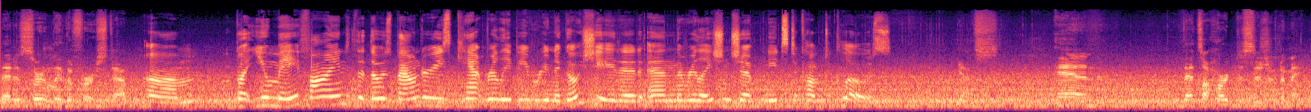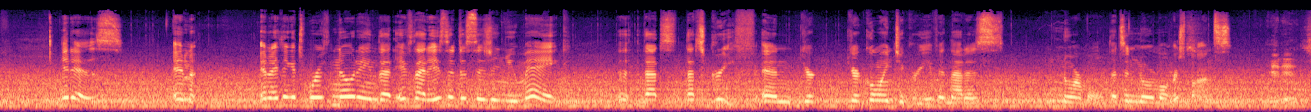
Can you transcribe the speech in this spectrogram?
That is certainly the first step. um, but you may find that those boundaries can't really be renegotiated, and the relationship needs to come to close. Yes. And that's a hard decision to make. It is, and and I think it's worth noting that if that is a decision you make, that's that's grief, and you're you're going to grieve, and that is normal. That's a normal response. It is.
